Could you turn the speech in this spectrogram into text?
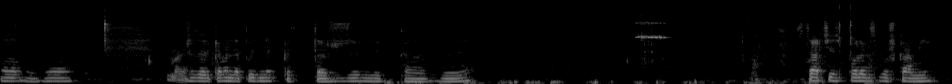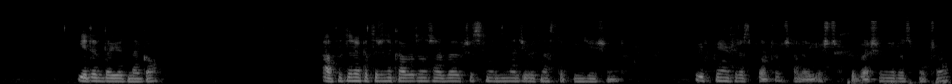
Mhm. Może zerkamy na pojedynek Katarzyny Kawy. Starcie z Polek z Bożkami. jeden do jednego, A pojedynek Katarzyny Kawy zdążyła we wczesnie na 19.50. I powinien się rozpocząć, ale jeszcze chyba się nie rozpoczął.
